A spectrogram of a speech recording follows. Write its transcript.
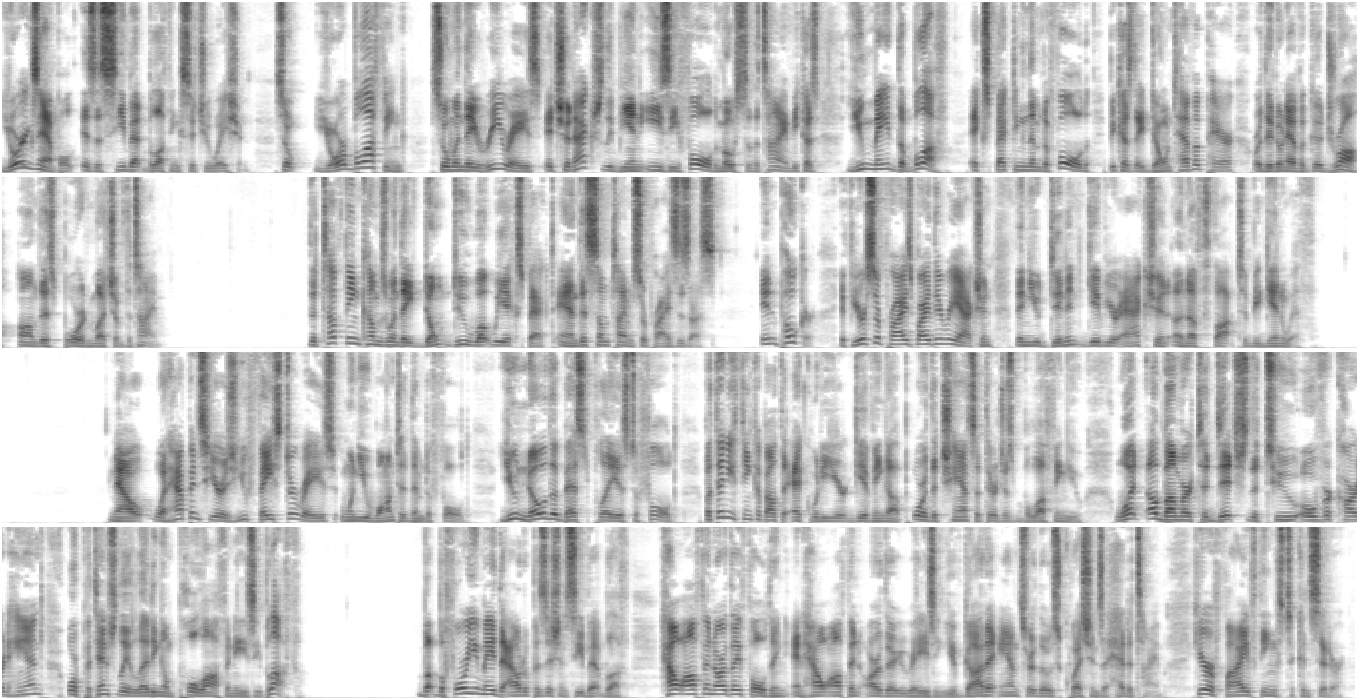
Your example is a c bet bluffing situation. So you're bluffing, so when they re raise, it should actually be an easy fold most of the time because you made the bluff expecting them to fold because they don't have a pair or they don't have a good draw on this board much of the time. The tough thing comes when they don't do what we expect, and this sometimes surprises us. In poker, if you're surprised by the reaction, then you didn't give your action enough thought to begin with. Now, what happens here is you faced a raise when you wanted them to fold. You know the best play is to fold, but then you think about the equity you're giving up or the chance that they're just bluffing you. What a bummer to ditch the two overcard hand or potentially letting them pull off an easy bluff. But before you made the out of position C bet bluff, how often are they folding and how often are they raising? You've got to answer those questions ahead of time. Here are five things to consider.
